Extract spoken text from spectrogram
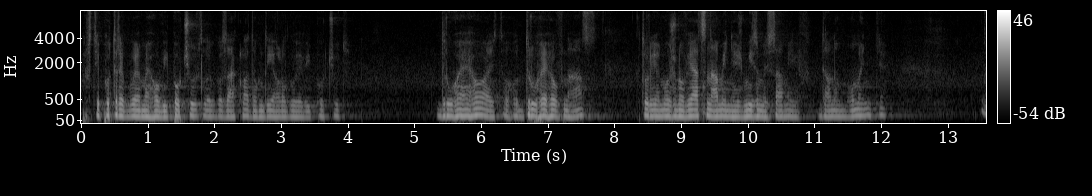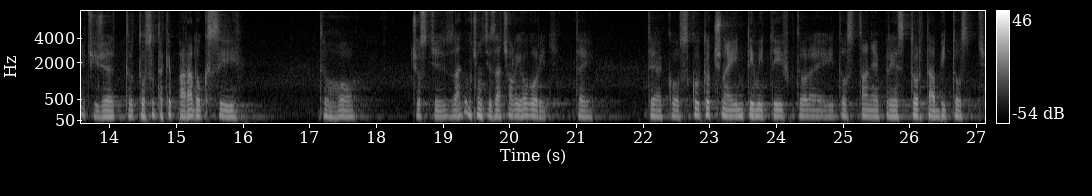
proste potrebujeme ho vypočuť, lebo základom dialogu je vypočuť druhého, aj toho druhého v nás, ktorý je možno viac nami, než my sme sami v danom momente. Čiže to, to sú také paradoxy toho, čo ste, o čom ste začali hovoriť. Tej, tej ako skutočnej intimity, v ktorej dostane priestor tá bytosť, e,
